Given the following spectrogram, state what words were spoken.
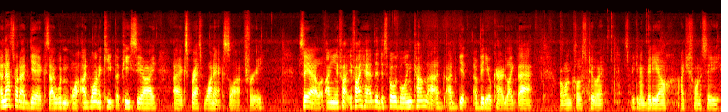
And that's what I'd get because I wouldn't want. I'd want to keep the PCI uh, Express 1X slot free. So yeah, I mean, if I if I had the disposable income, I'd I'd get a video card like that or one close to it. Speaking of video, I just want to see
